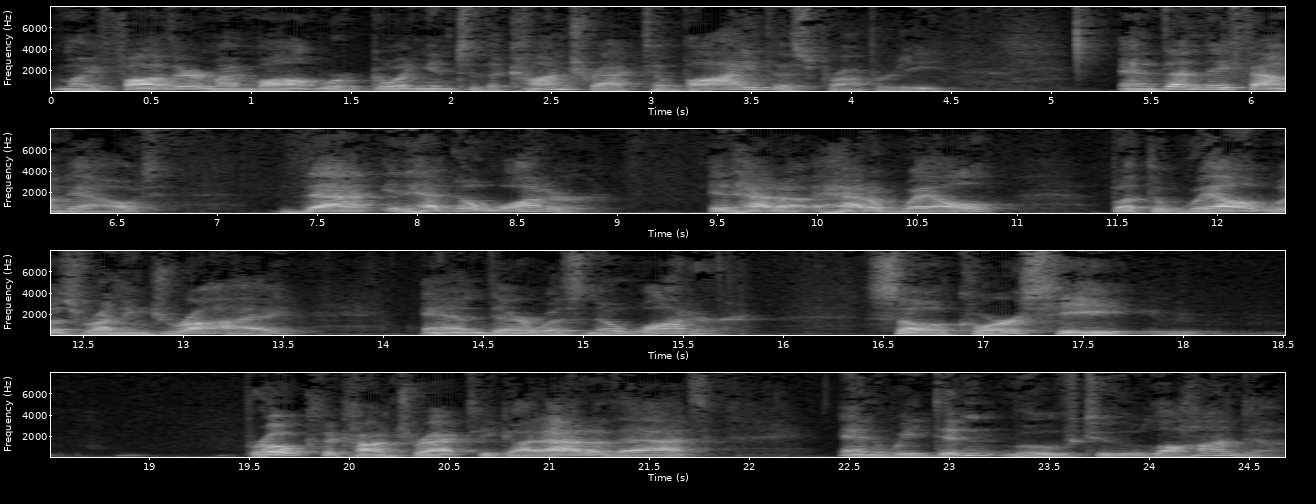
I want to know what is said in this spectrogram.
my father and my mom were going into the contract to buy this property and then they found out that it had no water it had a it had a well but the well was running dry and there was no water so of course he broke the contract he got out of that and we didn't move to La Honda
